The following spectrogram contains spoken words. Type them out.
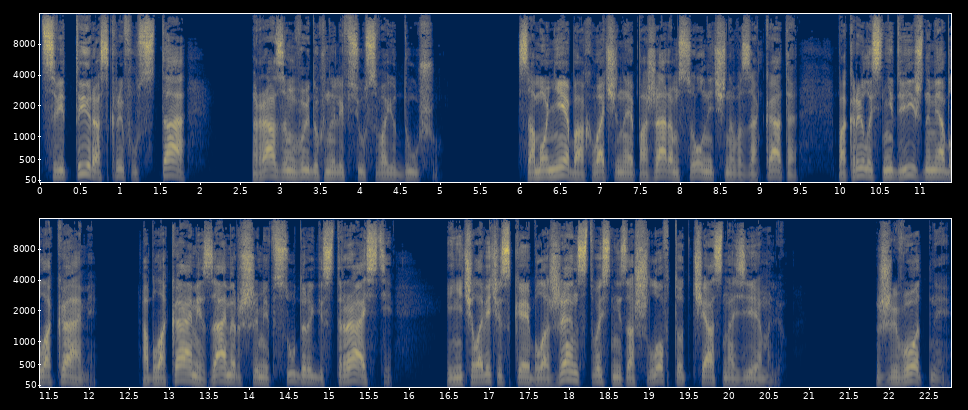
цветы, раскрыв уста, разом выдохнули всю свою душу. Само небо, охваченное пожаром солнечного заката, покрылось недвижными облаками, облаками, замершими в судороге страсти, и нечеловеческое блаженство снизошло в тот час на землю. Животные,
